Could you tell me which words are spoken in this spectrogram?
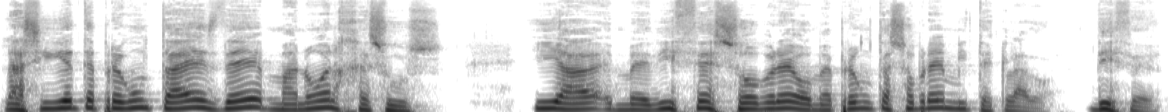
La siguiente pregunta es de Manuel Jesús y me dice sobre o me pregunta sobre mi teclado. Dice,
